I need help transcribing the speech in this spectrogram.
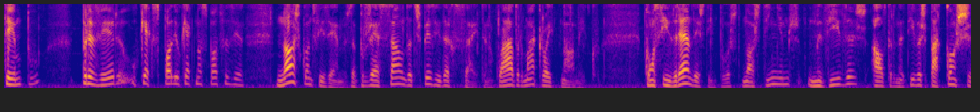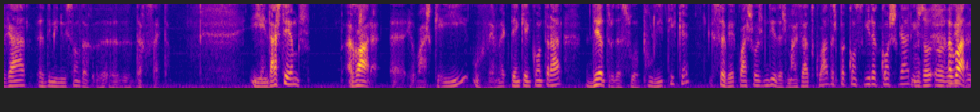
tempo para ver o que é que se pode e o que é que não se pode fazer. Nós, quando fizemos a projeção da despesa e da receita no quadro macroeconómico, considerando este imposto, nós tínhamos medidas alternativas para aconchegar a diminuição da, da, receita. E ainda as temos. Agora, eu acho que aí o Governo é que tem que encontrar, dentro da sua política, saber quais são as medidas mais adequadas para conseguir aconchegar isso. Mas, oh, oh, Agora,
